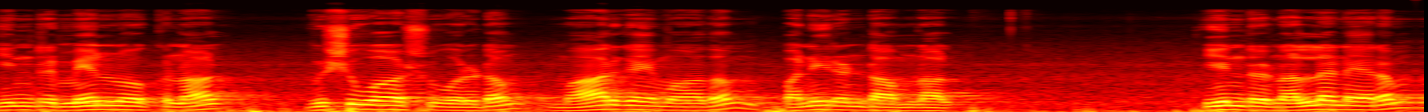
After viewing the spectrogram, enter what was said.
இன்று மேல்நோக்கு நாள் விஷுவாசு வருடம் மார்கை மாதம் பனிரெண்டாம் நாள். இன்று நல்ல நேரம்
